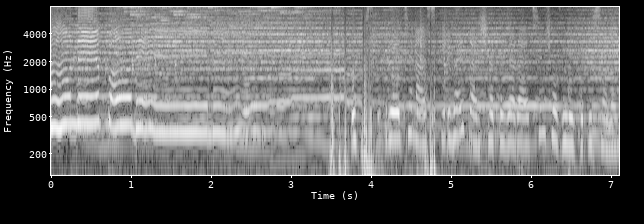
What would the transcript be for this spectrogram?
মনে পড়ে উপস্থিত রয়েছেন আজকের ভাই, তার সাথে যারা আছেন, সকলের প্রতি সালাম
